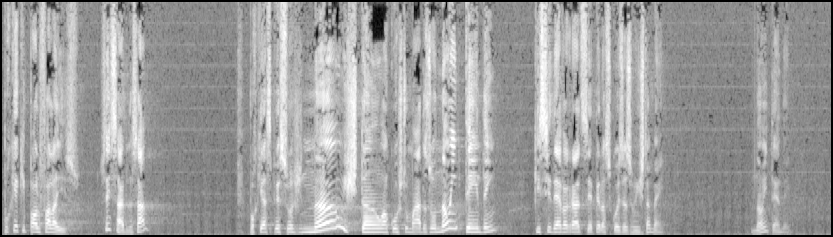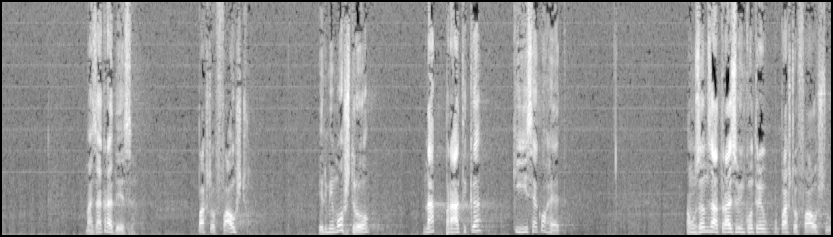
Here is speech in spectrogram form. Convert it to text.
Por que, que Paulo fala isso? Vocês sabem, não sabem? Porque as pessoas não estão acostumadas ou não entendem que se deve agradecer pelas coisas ruins também. Não entendem. Mas agradeça. Pastor Fausto, ele me mostrou na prática que isso é correto. Há uns anos atrás eu encontrei o pastor Fausto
